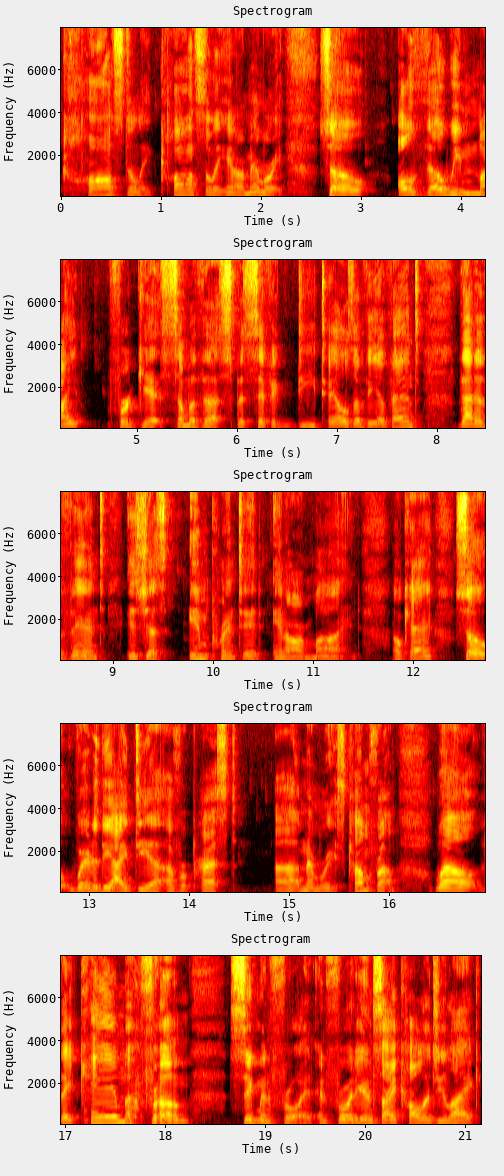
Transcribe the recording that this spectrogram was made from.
constantly, constantly in our memory. So although we might forget some of the specific details of the event, that event is just imprinted in our mind, okay? So where did the idea of repressed uh, memories come from? Well, they came from Sigmund Freud. And Freudian psychology, like,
